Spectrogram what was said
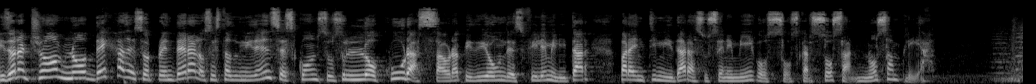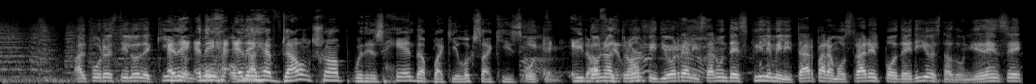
Y Donald Trump no deja de sorprender a los estadounidenses con sus locuras. Ahora pidió un desfile militar para intimidar a sus enemigos. Oscar Sosa nos amplía. Al puro estilo de Kim And they, and, they, Jong-un and they have Donald Trump with his hand up like he looks like he's Adolf Donald Hitler. Trump pidió realizar un desfile militar para mostrar el poderío estadounidense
